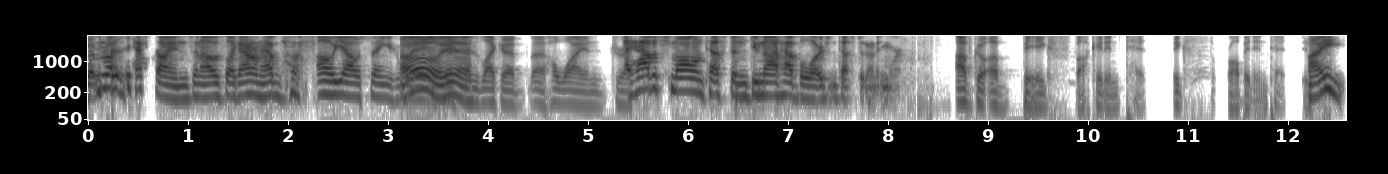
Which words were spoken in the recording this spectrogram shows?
something remember. about intestines, and I was like, I don't have those. Oh yeah, I was saying you could wear Oh, yeah. like a, a Hawaiian dress. I have a small intestine, do not have the large intestine anymore. I've got a big fucking intestine, big throbbing intestine. I,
